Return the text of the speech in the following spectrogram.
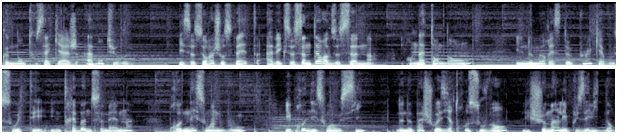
comme dans tout saccage aventureux. Et ce sera chose faite avec ce Center of the Sun. En attendant, il ne me reste plus qu'à vous souhaiter une très bonne semaine, prenez soin de vous, et prenez soin aussi de ne pas choisir trop souvent les chemins les plus évidents.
